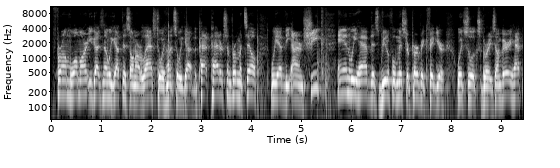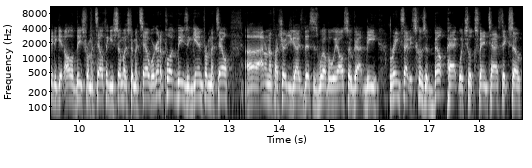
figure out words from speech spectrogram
from Walmart. You guys know we got this on our last toy hunt, so we got the Pat Patterson from Mattel, we have the Iron Sheik, and we have this beautiful Mr. Perfect figure, which looks great. So I'm very happy to get all of these from Mattel. Thank you so much to Mattel. We're going to plug these again from Mattel. Uh, I don't know if I showed you guys this as well, but we also got the ringside exclusive belt pack, which looks fantastic. So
